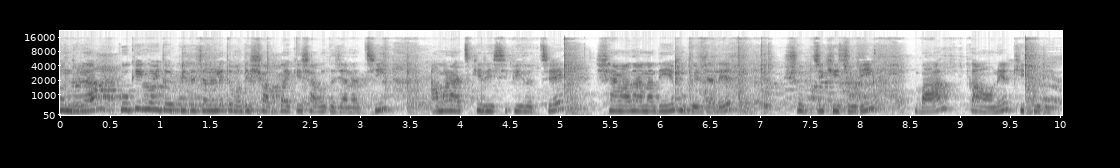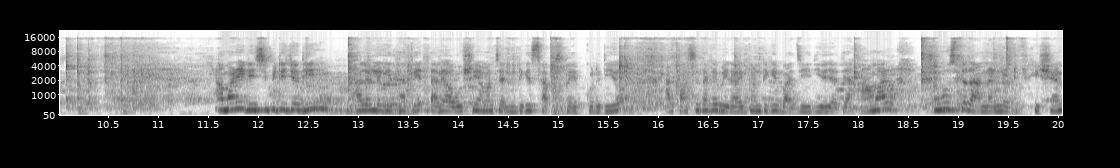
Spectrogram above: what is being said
বন্ধুরা, কুকিং উইথ অর্পিতা চ্যানেলে তোমাদের সবাইকে স্বাগত জানাচ্ছি। আমার আজকের রেসিপি হচ্ছে শ্যামাদানা দিয়ে মুগের ডালের সবজি খিচুড়ি বা কাউনের খিচুড়ি। আমার এই রেসিপিটি যদি ভালো লেগে থাকে, তাহলে অবশ্যই আমার চ্যানেলটিকে সাবস্ক্রাইব করে দিও আর পাশে থাকা বেল আইকনটিকে বাজিয়ে দিও যাতে আমার সমস্ত রান্নার নোটিফিকেশান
